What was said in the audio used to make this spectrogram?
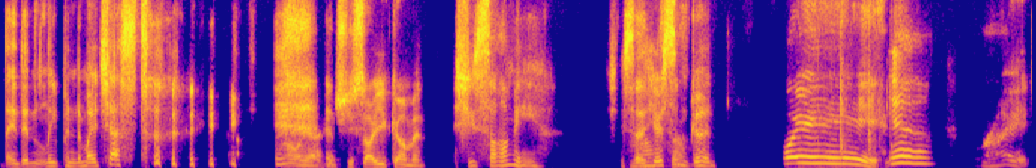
They didn't leap into my chest. oh yeah, and she saw you coming. She saw me. She said, awesome. "Here's some good." Way. Yeah. Right.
